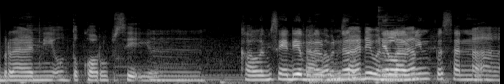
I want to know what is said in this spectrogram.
berani untuk korupsi gitu Hmm. Kalau misalnya dia benar-benar nyelamin pesan Heeh.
